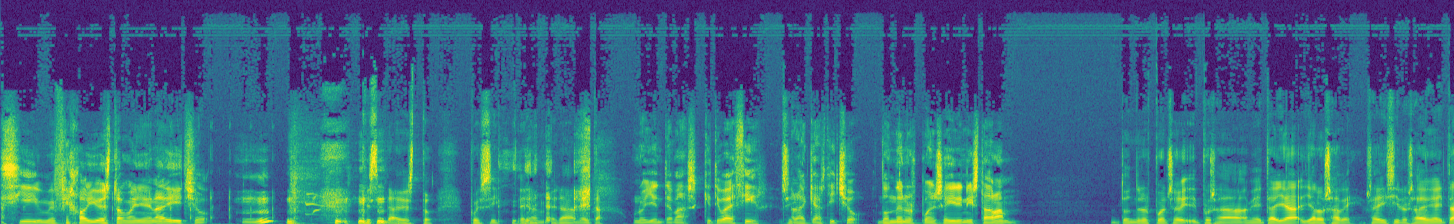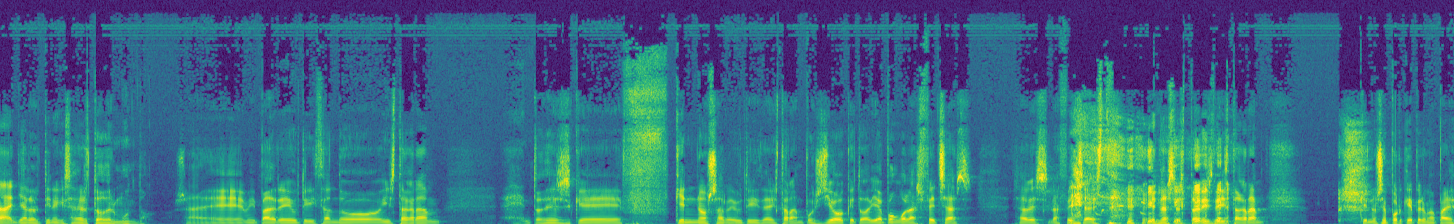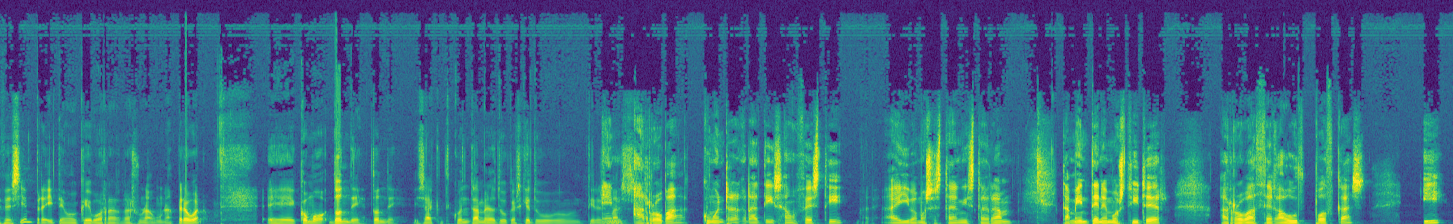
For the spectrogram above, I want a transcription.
Sí, me he fijado yo esta mañana y he dicho, "¿Mm?". ¿Qué será esto? Pues sí, era, era neta. un oyente más. ¿Qué te iba a decir? Sí. Ahora que has dicho, ¿dónde nos pueden seguir en Instagram? ¿Dónde nos pueden seguir? Pues a, a mi Aita ya, ya lo sabe. O sea, y si lo sabe mi Aita, ya lo tiene que saber todo el mundo. O sea, eh, mi padre utilizando Instagram. eh, Entonces, que ¿quién no sabe utilizar Instagram? Pues yo, que todavía pongo las fechas, ¿sabes? La fecha está en las stories de Instagram. Que no sé por qué, pero me aparece siempre y tengo que borrarlas una a una. Pero bueno, eh, ¿cómo? ¿Dónde? ¿Dónde? Isaac, cuéntamelo tú, que es que tú tienes en más. arroba cómo entrar gratis a un festi. Vale. Ahí vamos a estar en Instagram. También tenemos Twitter, arroba cegaud podcast. Y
